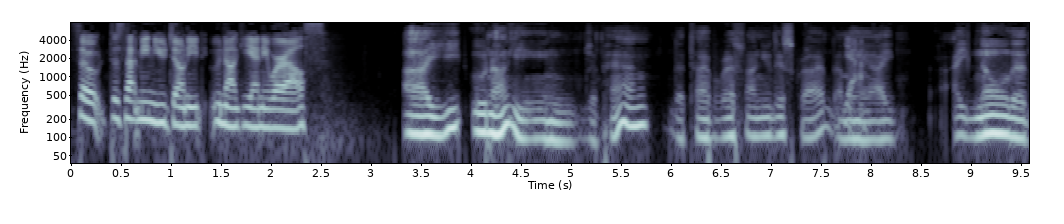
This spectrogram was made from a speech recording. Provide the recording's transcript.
so, does that mean you don't eat unagi anywhere else? I eat unagi in Japan, the type of restaurant you described. I Yeah. mean, I I know that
